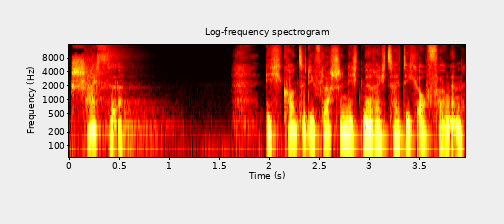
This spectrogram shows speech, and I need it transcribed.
Scheiße. Ich konnte die Flasche nicht mehr rechtzeitig auffangen.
